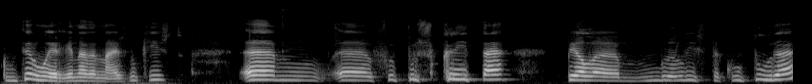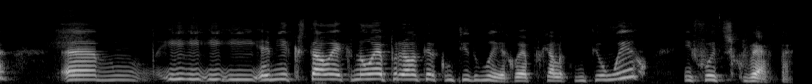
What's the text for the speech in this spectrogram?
cometer um erro e nada mais do que isto, um, uh, ah, foi proscrita pela moralista cultura. Um, e, e, e, a minha questão é que não é por ela ter cometido um erro, é porque ela cometeu um erro e foi descoberta.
